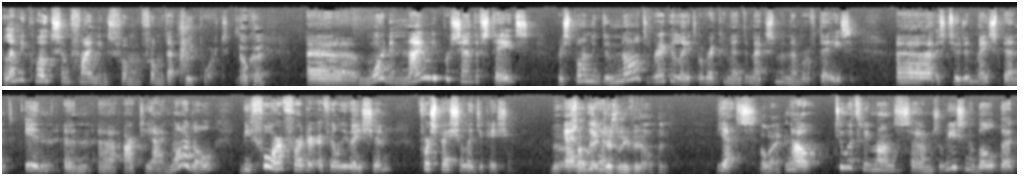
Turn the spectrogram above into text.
let me quote some findings from, from that report. Okay. uh, more than 90% of states responding do not regulate or recommend the maximum number of days uh, a student may spend in an uh, RTI model before further evaluation for special education. And so they have- just leave it open. Yes. Okay. Now, two or three months sounds reasonable, but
